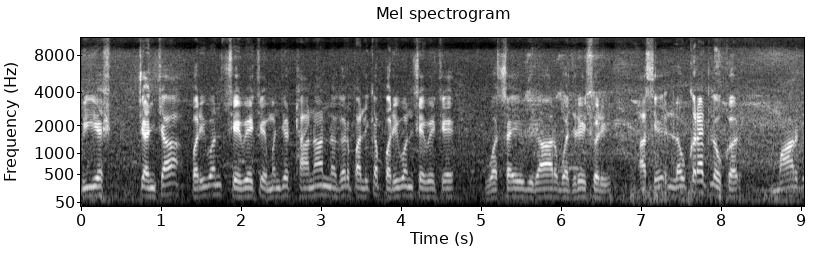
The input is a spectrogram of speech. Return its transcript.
बी एस त्यांच्या परिवहन सेवेचे म्हणजे ठाणा नगरपालिका परिवहन सेवेचे वसई विरार वज्रेश्वरी असे लवकरात लवकर मार्ग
